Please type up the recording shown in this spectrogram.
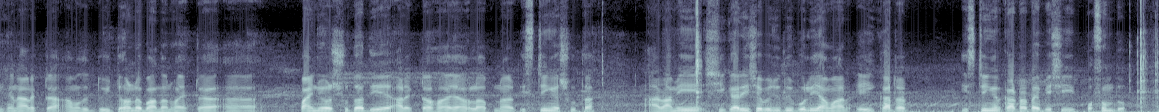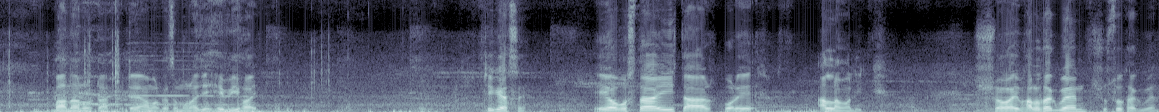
এখানে আরেকটা। আমাদের দুই ধরনের বাঁধানো হয়। একটা পাইনিয়র সুতা দিয়ে, আরেকটা হয় হলো আপনার স্টিংয়ের সুতা। আর আমি শিকারি হিসেবে যদি বলি, আমার এই কাটার স্টিংয়ের কাটাটাই বেশি পছন্দ বাঁধানোটা। এটা আমার কাছে মনে হয় যে হেভি হয়। ঠিক আছে? এই অবস্থায় তারপরে আল্লাহ মালিক। সবাই ভালো থাকবেন, সুস্থ থাকবেন।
